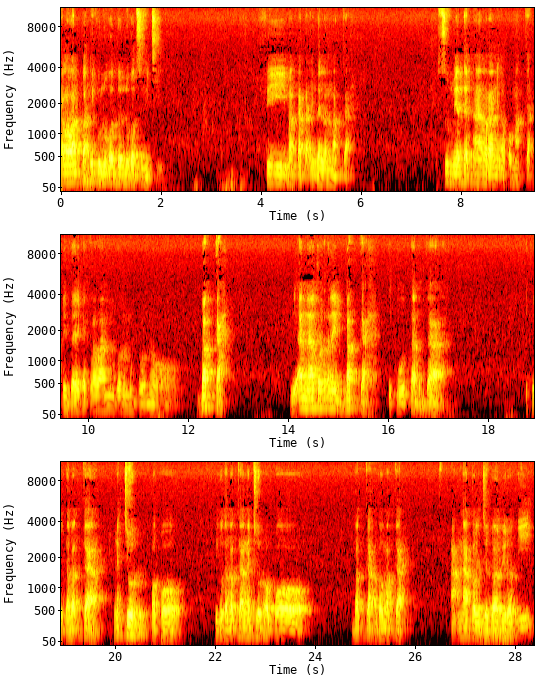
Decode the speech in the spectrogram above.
kalawan ba iku lugatun lugat suwiji. Fi Makkah ing dalem Makkah. Sumiyat dan amarani apa Makkah bidzalika kelawan mengkono-mengkono. Bakkah. Di anna Qur'ane Bakkah. Iku tabka. Iku tabakka. Ngejur apa? Iku tabakka ngejur apa Bakkah atau Makkah anakul jababirati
